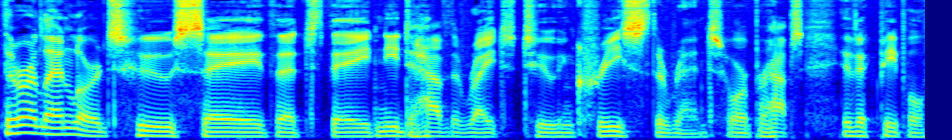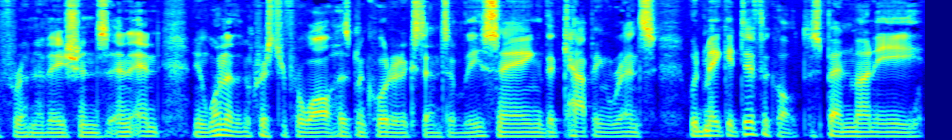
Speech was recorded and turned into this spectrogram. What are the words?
There are landlords who say that they need to have the right to increase the rent or perhaps evict people for renovations. And, and I mean, one of them, Christopher Wall, has been quoted extensively saying that capping rents would make it difficult to spend money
